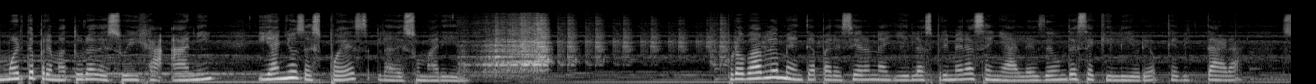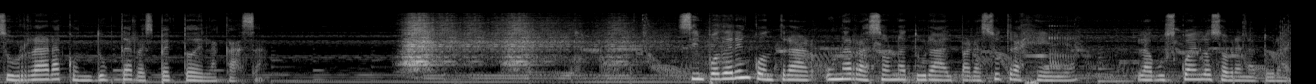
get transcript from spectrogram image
muerte prematura de su hija Annie y años después la de su marido. Probablemente aparecieron allí las primeras señales de un desequilibrio que dictara su rara conducta respecto de la casa. Sin poder encontrar una razón natural para su tragedia, la buscó en lo sobrenatural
